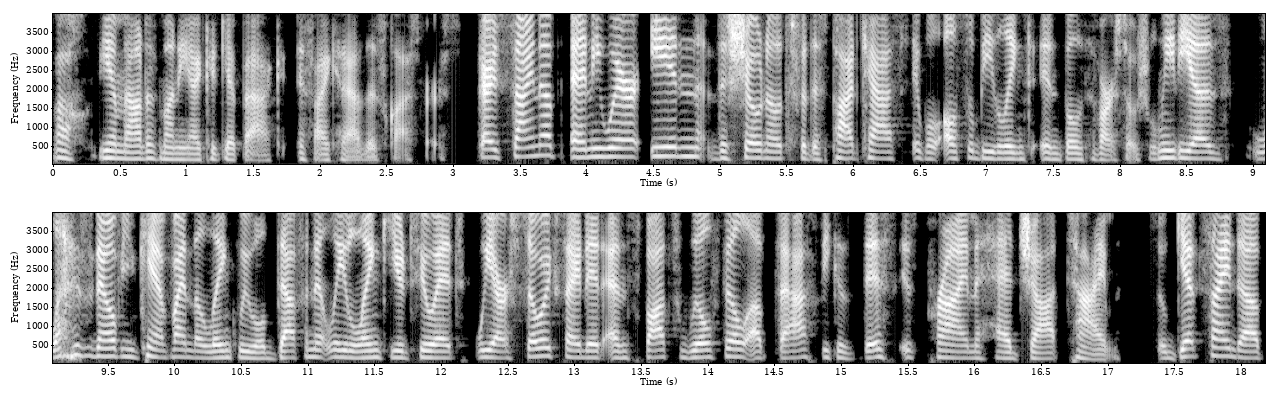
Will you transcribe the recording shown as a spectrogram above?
Oh, the amount of money I could get back if I could have this class first. Guys, sign up anywhere in the show notes for this podcast. It will also be linked in both of our social medias. Let us know if you can't find the link. We will definitely definitely link you to it. We are so excited and spots will fill up fast because this is prime headshot time. So get signed up,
